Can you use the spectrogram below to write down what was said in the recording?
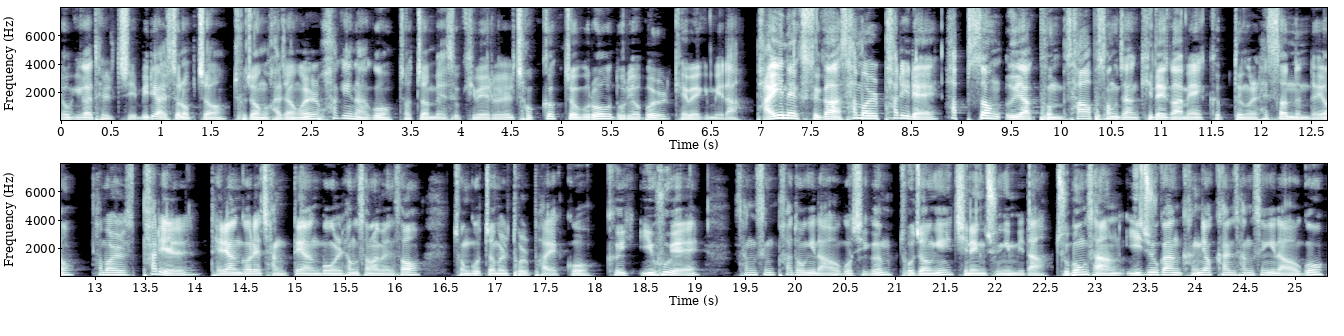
여기가 될지 미리 알 수는 없죠. 조정 과정을 확인하고 저점 매수 기회를 적극적으로 노려볼 계획입니다. 바이넥스가 3월 8일에 합성 의약품 사업 성장 기대감에 급등을 했었는데요. 3월 8일 대량거래 장대 양봉을 형성하면서 전고점을 돌파했고 그 이후에 상승 파동이 나오고 지금 조정이 진행 중입니다. 주봉상 2주간 강력한 상승이 나오고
